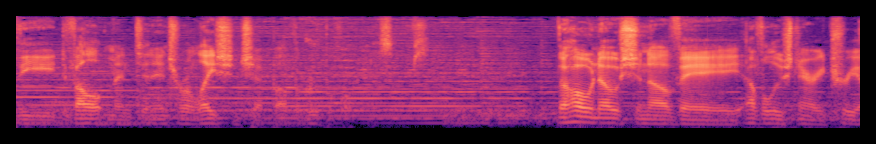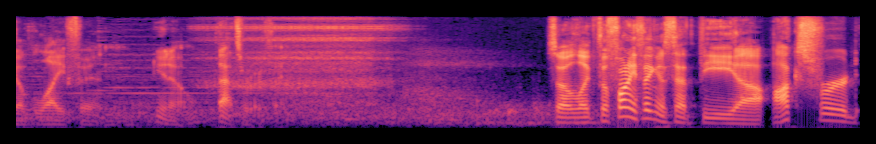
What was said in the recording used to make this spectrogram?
the development and interrelationship of a group of. The whole notion of a evolutionary tree of life and, you know, that sort of thing. So, like, the funny thing is that the uh, Oxford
